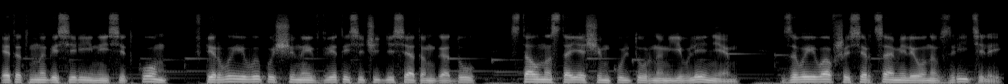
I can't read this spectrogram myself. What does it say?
Этот многосерийный ситком, впервые выпущенный в 2010 году, стал настоящим культурным явлением, завоевавший сердца миллионов зрителей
